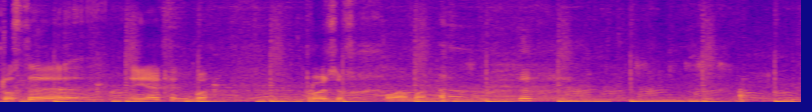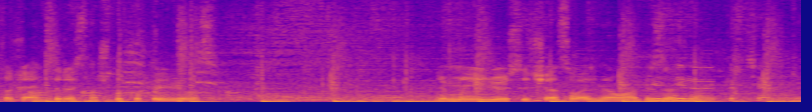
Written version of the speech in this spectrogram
Просто я как бы против хлама. Такая интересная штука появилась. И мы ее сейчас возьмем обязательно. Резиновые перчатки.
